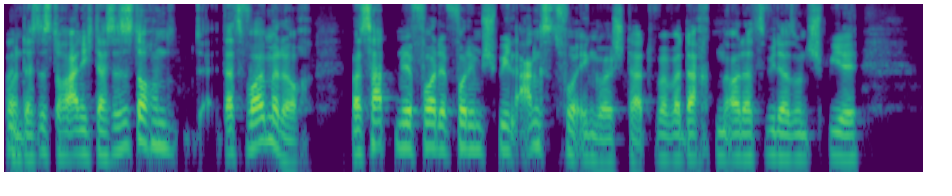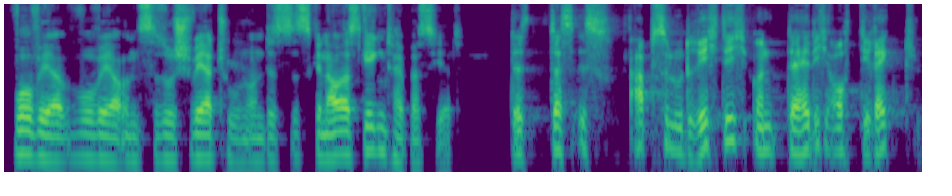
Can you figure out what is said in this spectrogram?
Und das ist doch eigentlich, das ist doch ein, das wollen wir doch. Was hatten wir vor, de, vor dem Spiel Angst vor Ingolstadt? Weil wir dachten, oh, das ist wieder so ein Spiel, wo wir, wo wir uns so schwer tun. Und es ist genau das Gegenteil passiert. Das, das ist absolut richtig und da hätte ich auch direkt,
